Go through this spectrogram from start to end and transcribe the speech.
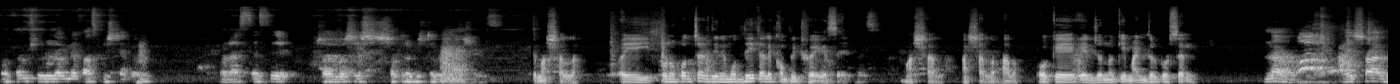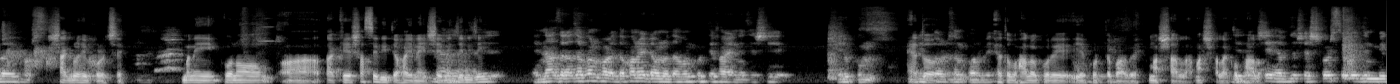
প্রথম শুরু লাগলে পাঁচ পৃষ্ঠা করে পর আস্তে আস্তে সর্বশেষ সতেরো পৃষ্ঠা করে শেষ হয়েছে মার্শাল্লাহ এই উনপঞ্চাশ দিনের মধ্যেই তাহলে কমপ্লিট হয়ে গেছে। মার্শাল্লাহ মার্শাল্লাহ ভালো। ওকে এর জন্য কি মারধর করছেন? না আগ্রহী পড়ছে। মানে কোনো আহ, তাকে শাস্তি দিতে হয় নাই সে নিজে নিজেই? নাজরা যখন পড়ে তখন এটা অনুধাবন করতে পারেনি যে সে এরকম এত অর্জন করবে। এত ভালো করে ইয়ে করতে পারবে। মার্শাল্লাহ মার্শাল্লাহ খুব ভালো। সে হেফজ শেষ করছে ওই দিন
